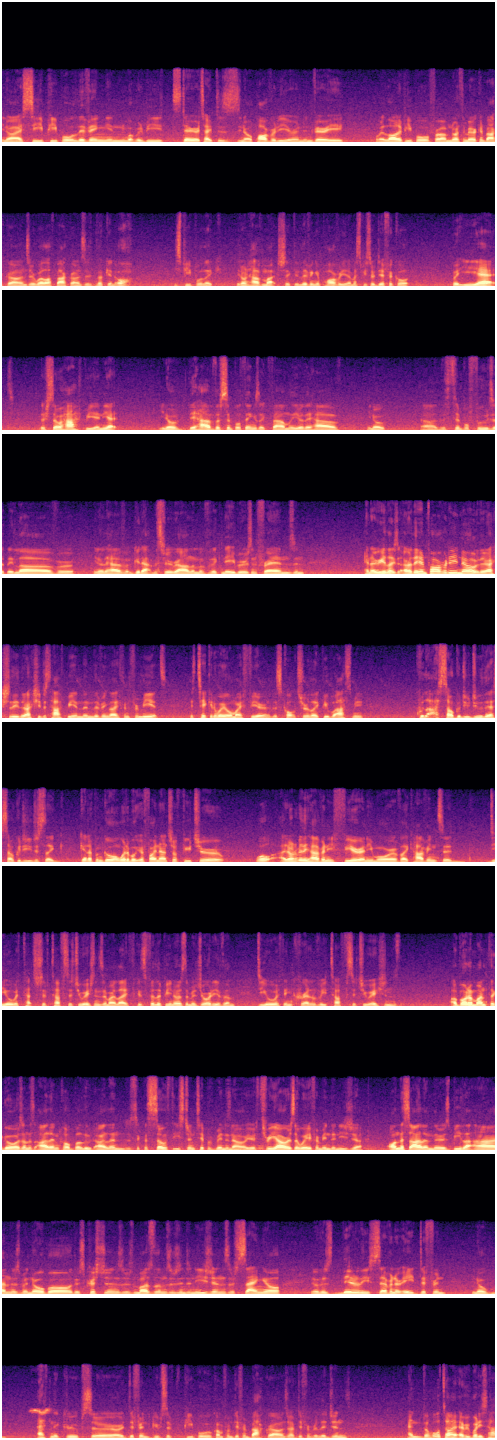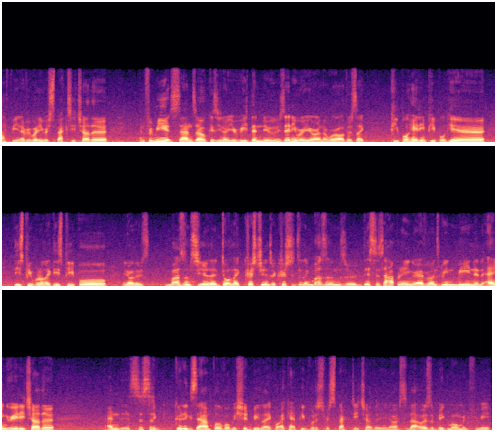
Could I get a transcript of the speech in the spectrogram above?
you know, I see people living in what would be stereotyped as, you know, poverty or in, in very, a lot of people from North American backgrounds or well-off backgrounds are looking, oh, these people, like, they don't have much, like, they're living in poverty. That must be so difficult. But yet, they're so happy, and yet, you know, they have the simple things like family, or they have, you know, uh, the simple foods that they love, or you know, they have a good atmosphere around them of like neighbors and friends, and and I realized, are they in poverty? No, they're actually they're actually just happy and then living life. And for me, it's it's taken away all my fear. This culture, like people ask me, Kulas, how could you do this? How could you just like get up and go? And what about your financial future? Well, I don't really have any fear anymore of like having to deal with tough situations in my life because Filipinos, the majority of them, deal with incredibly tough situations. About a month ago, I was on this island called Balut Island. It's like the southeastern tip of Mindanao. You're three hours away from Indonesia. on this island there's Bilaan, there's Manobo, there's Christians, there's Muslims, there's Indonesians, there's Sangyo. You know, there's literally seven or eight different, you know, ethnic groups or, or different groups of people who come from different backgrounds or have different religions. And the whole time, everybody's happy and everybody respects each other. And for me, it stands out because you know you read the news anywhere you are in the world. There's like people hating people here. These people don't like these people. You know, there's Muslims here that don't like Christians, or Christians don't like Muslims, or this is happening, or everyone's being mean and angry at each other. And it's just a good example of what we should be like. Why can't people just respect each other? You know. So that was a big moment for me.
